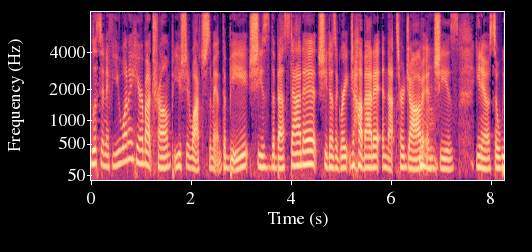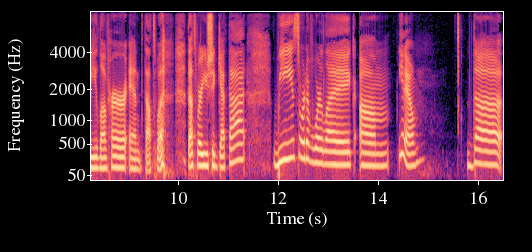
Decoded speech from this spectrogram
listen, if you want to hear about Trump, you should watch Samantha Bee. She's the best at it. She does a great job at it, and that's her job. And she's, you know, so we love her, and that's what that's where you should get that. We sort of were like, um, you know, the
